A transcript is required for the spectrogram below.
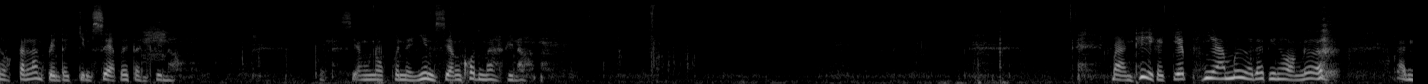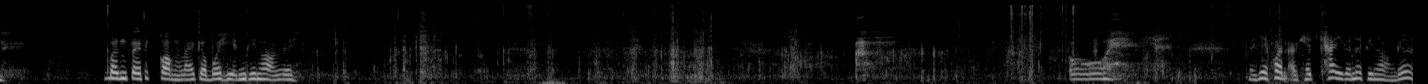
ดอกกำลังเป็นแต่กินแสบเลยแต่พี่น้อง เสียงนกเพิ่นได้ยินเสียงคนมาพี่น้องบางที่ก็เจ็บเหียมือได้พี่น้องเด้ออันเบิ่งแต่กล่องไรกับบ่เห็นพี่น้องเลยโอ้ยไม่ใช่พ่อนเอาเห็ดไข่กันเด้อพี่น้องเด้อ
